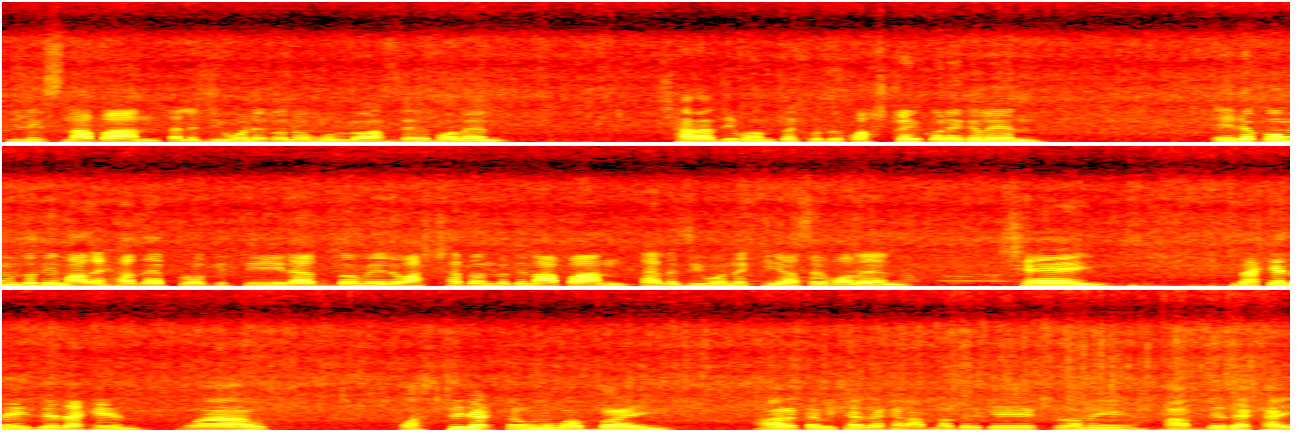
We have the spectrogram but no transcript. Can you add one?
ফিলিংস না পান, তাহলে জীবনে কোনো মূল্য আছে বলেন। সারা জীবন তো শুধু কষ্টই করে গেলেন। এরকম যদি মাঝে সাঝে প্রকৃতির একদম এরকম আস্বাদন যদি না পান, তাহলে জীবনে কি আছে বলেন? সেই, দেখেন এই যে দেখেন, ওয়াও, অস্থির একটা অনুভব ভাই। আর একটা বিষয় দেখেন, আপনাদেরকে একটু আমি হাত দিয়ে দেখাই।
